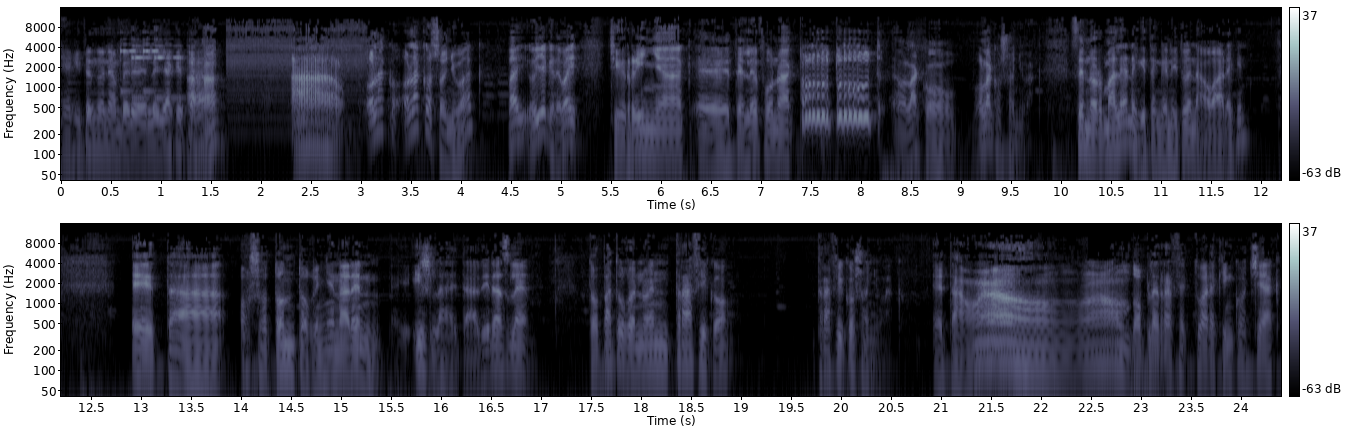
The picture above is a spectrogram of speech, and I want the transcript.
egiten duenean bere lehiaketa. Aha. Ah, olako, olako soinuak, bai, oiek ere, bai, txirrinak, e, telefonak, trrrt, olako, olako soinuak. Ze normalean egiten genituen ahoarekin. Eta oso tonto ginenaren isla eta adierazle, topatu genuen trafiko, trafiko soinuak. Eta Doppler efektuarekin kotxeak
